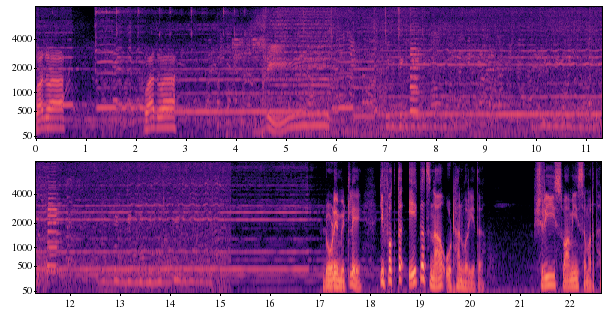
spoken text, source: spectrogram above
वाजवा. वाजवा. श्री डोळे मिटले की फक्त एकच नाव ओठांवर येतं. श्री स्वामी समर्थ.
